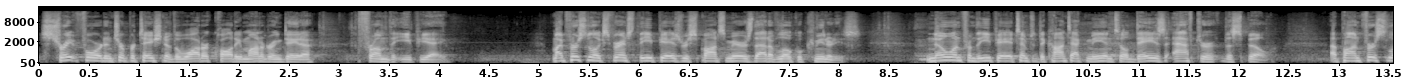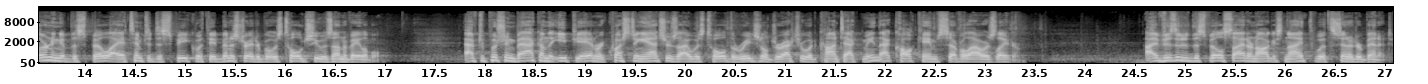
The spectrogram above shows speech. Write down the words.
straightforward interpretation of the water quality monitoring data from the EPA. My personal experience with the EPA's response mirrors that of local communities. No one from the EPA attempted to contact me until days after the spill. Upon first learning of the spill, I attempted to speak with the administrator but was told she was unavailable. After pushing back on the EPA and requesting answers, I was told the regional director would contact me, and that call came several hours later. I visited the spill site on August 9th with Senator Bennet.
